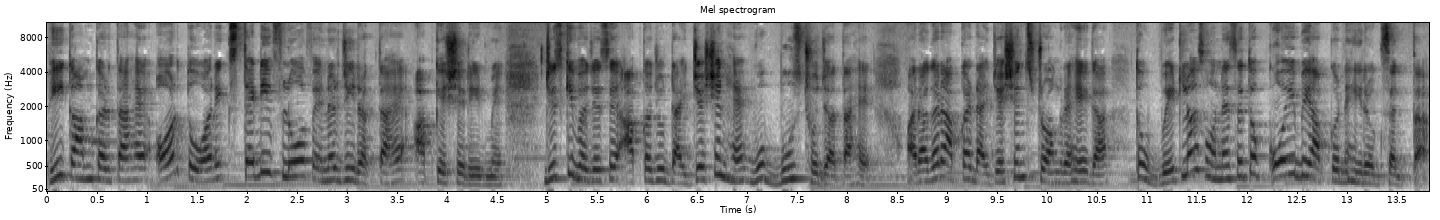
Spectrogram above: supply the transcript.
भी काम करता है और तो और एक स्टेडी फ्लो ऑफ़ एनर्जी रखता है आपके शरीर में, जिसकी वजह से आपका जो डाइजेशन है वो बूस्ट हो जाता है। और अगर आपका डाइजेशन स्ट्रांग रहेगा तो वेट लॉस होने से तो कोई भी आपको नहीं रोक सकता।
